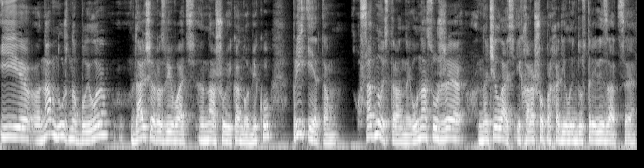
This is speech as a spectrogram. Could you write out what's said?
и нам нужно было дальше развивать нашу экономику. При этом, с одной стороны, у нас уже началась и хорошо проходила индустриализация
